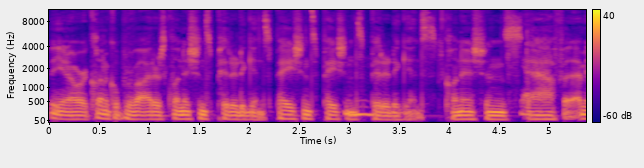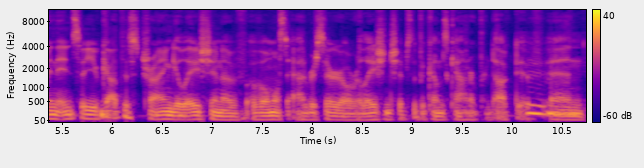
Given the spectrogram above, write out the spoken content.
you know, or clinical providers, clinicians pitted against patients, patients mm-hmm. pitted against clinicians, staff. I mean, and so you've got this triangulation of, of almost adversarial relationships that becomes counterproductive. Mm-hmm. And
